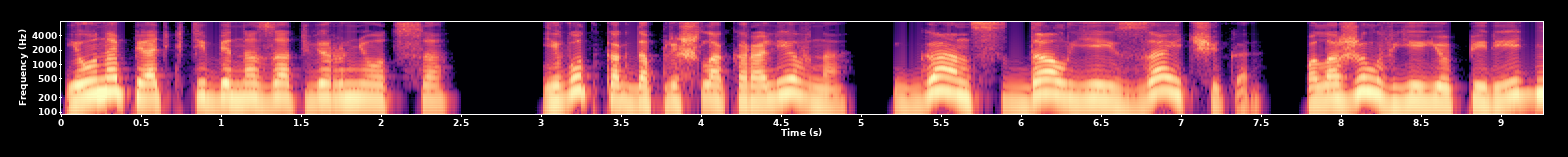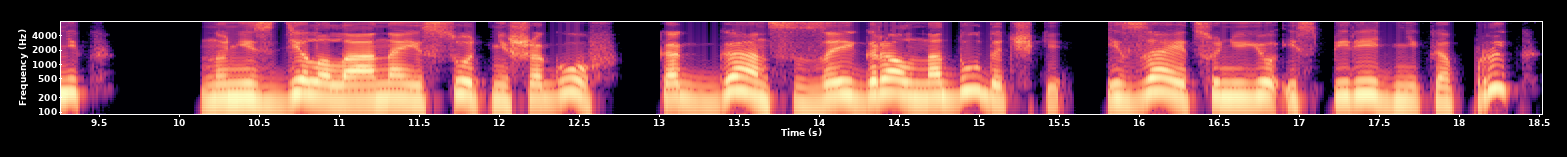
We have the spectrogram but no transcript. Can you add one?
и он опять к тебе назад вернется. И вот, когда пришла королевна, Ганс дал ей зайчика, положил в ее передник, но не сделала она и сотни шагов, как Ганс заиграл на дудочке, и заяц у нее из передника прыг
